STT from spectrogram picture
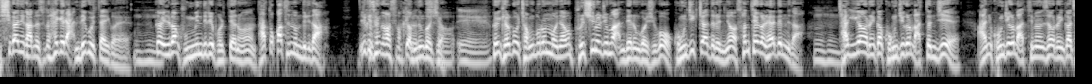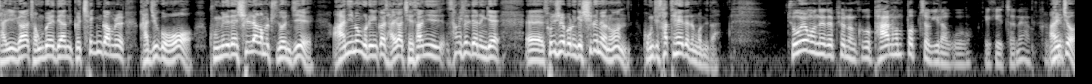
시간이 가면서도 해결이 안 되고 있다 이거예요. 음흠. 그러니까 일반 국민들이 볼 때는 다 똑같은 놈들이다. 이렇게 생각할 수밖에 그렇죠. 없는 거죠. 예. 그 결국 정부는 뭐냐면 불신을 주면 안 되는 것이고 공직자들은요 선택을 해야 됩니다. 음흠. 자기가 그러니까 공직을 맡든지 아니 공직을 맡으면서 그러니까 자기가 정부에 대한 그 책임감을 가지고 국민에 대한 신뢰감을 주든지 아니면 그러니까 자기가 재산이 상실되는 게 손실 보는 게 싫으면은 공직 사퇴해야 되는 겁니다. 조호영 원내대표는 그거 반헌법적이라고 얘기했잖아요. 아니죠.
